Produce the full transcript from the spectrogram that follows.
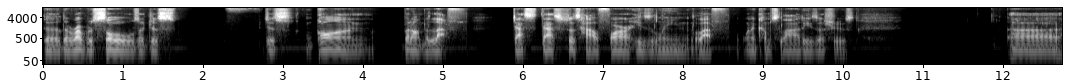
The the rubber soles are just just gone, but on the left. That's that's just how far he's leaned left when it comes to a lot of these issues. Uh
